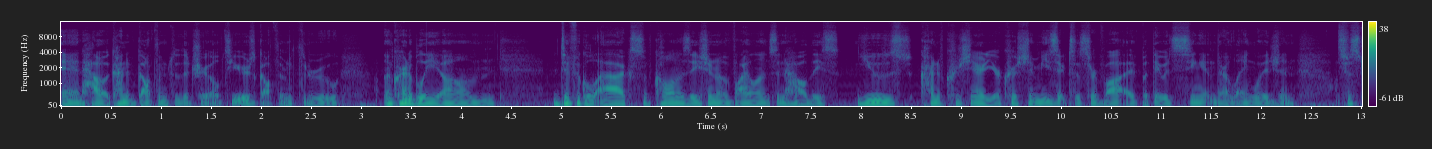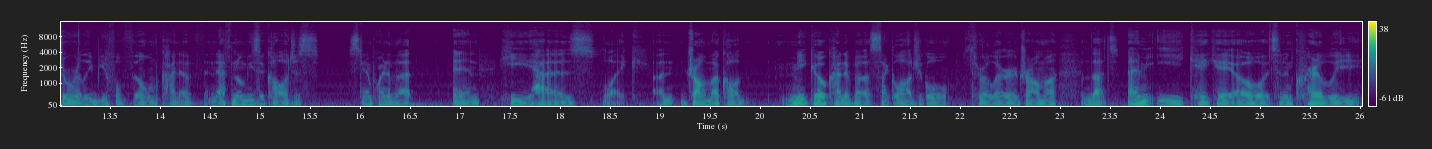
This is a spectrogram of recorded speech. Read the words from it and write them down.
and how it kind of got them through the Trail of Tears, got them through incredibly. Um, difficult acts of colonization of violence and how they s- used kind of Christianity or Christian music to survive, but they would sing it in their language. And it's just a really beautiful film, kind of an ethnomusicologist standpoint of that. And he has like a drama called Mekko, kind of a psychological thriller drama. That's M E K K O. It's an incredibly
